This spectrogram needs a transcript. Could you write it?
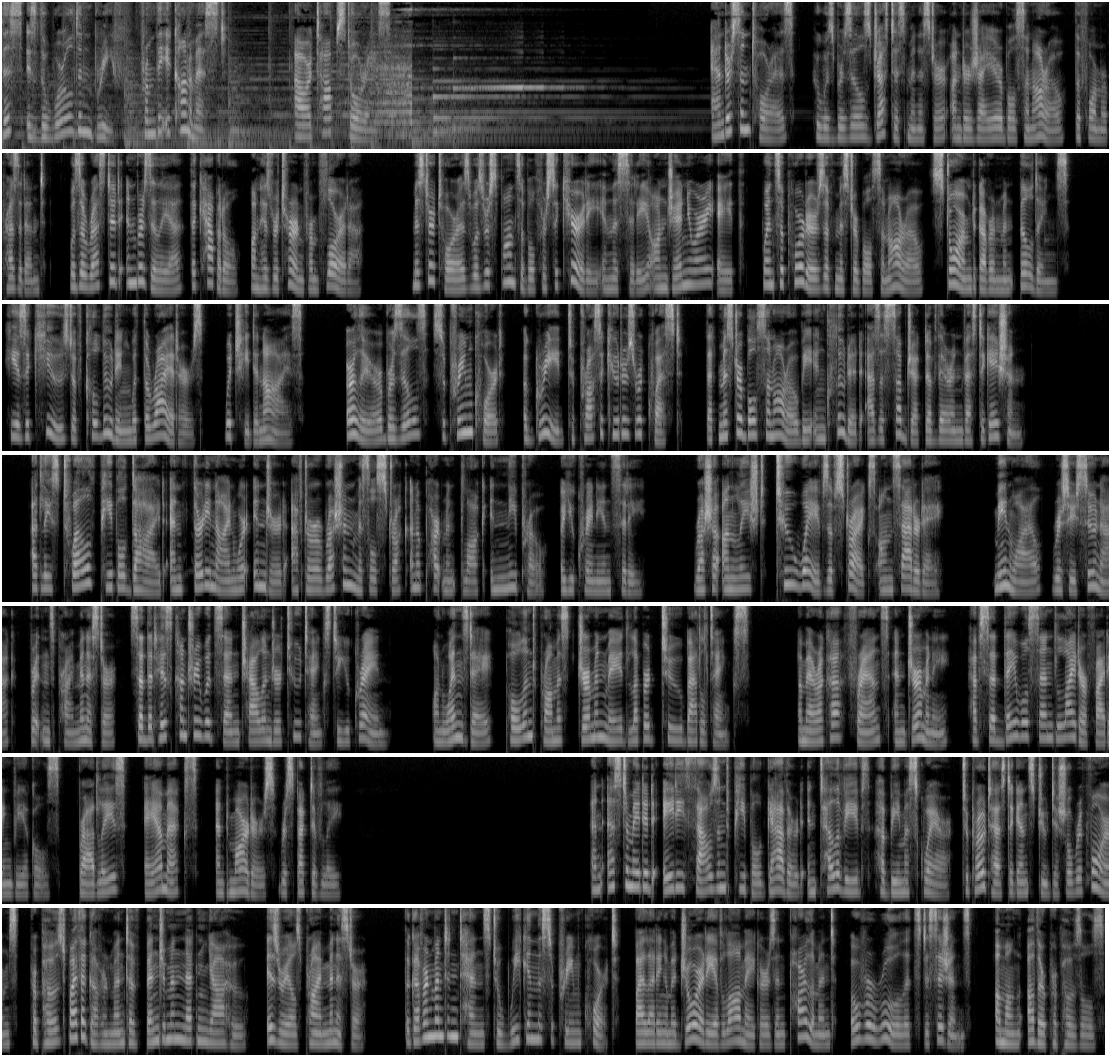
This is The World in Brief from The Economist. Our top stories Anderson Torres, who was Brazil's justice minister under Jair Bolsonaro, the former president, was arrested in Brasilia, the capital, on his return from Florida. Mr. Torres was responsible for security in the city on January 8th when supporters of Mr. Bolsonaro stormed government buildings. He is accused of colluding with the rioters, which he denies. Earlier, Brazil's Supreme Court agreed to prosecutors' request that Mr. Bolsonaro be included as a subject of their investigation. At least 12 people died and 39 were injured after a Russian missile struck an apartment block in Dnipro, a Ukrainian city. Russia unleashed two waves of strikes on Saturday. Meanwhile, Rishi Sunak, Britain's prime minister, said that his country would send Challenger 2 tanks to Ukraine. On Wednesday, Poland promised German made Leopard 2 battle tanks. America, France, and Germany have said they will send lighter fighting vehicles, Bradleys, AMX, and Marders, respectively. An estimated 80,000 people gathered in Tel Aviv's Habima Square to protest against judicial reforms proposed by the government of Benjamin Netanyahu, Israel's prime minister. The government intends to weaken the Supreme Court by letting a majority of lawmakers in Parliament overrule its decisions, among other proposals.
